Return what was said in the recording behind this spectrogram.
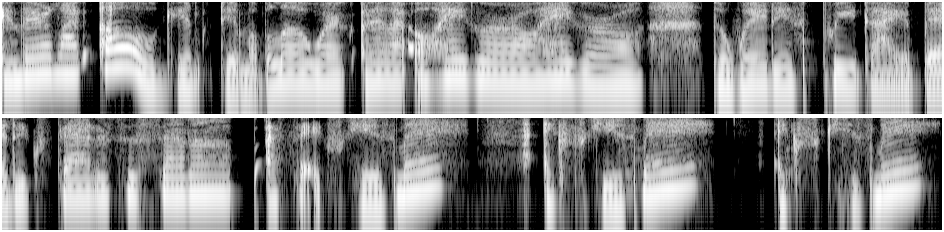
and they're like, oh, get did my blood work. Or they're like, oh, hey girl, hey girl, the way this pre-diabetic status is set up. I said, excuse me, excuse me, excuse me.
